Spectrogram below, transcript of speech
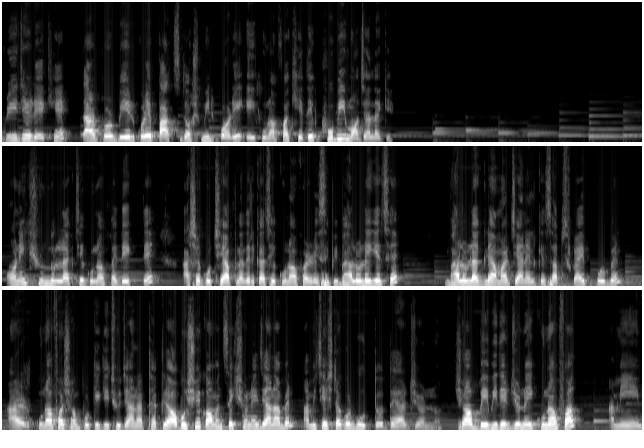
ফ্রিজে রেখে তারপর বের করে পাঁচ দশ মিনিট পরে এই কুনাফা খেতে খুবই মজা লাগে। অনেক সুন্দর লাগছে কুনাফা দেখতে। আশা করছি আপনাদের কাছে কুনাফার রেসিপি ভালো লেগেছে। ভালো লাগলে আমার চ্যানেলকে সাবস্ক্রাইব করবেন। আর কুনাফা সম্পর্কে কিছু জানার থাকলে অবশ্যই কমেন্ট সেকশনে জানাবেন। আমি চেষ্টা করব উত্তর দেওয়ার জন্য। সব বেবিদের জন্য এই কুনাফা। আমি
